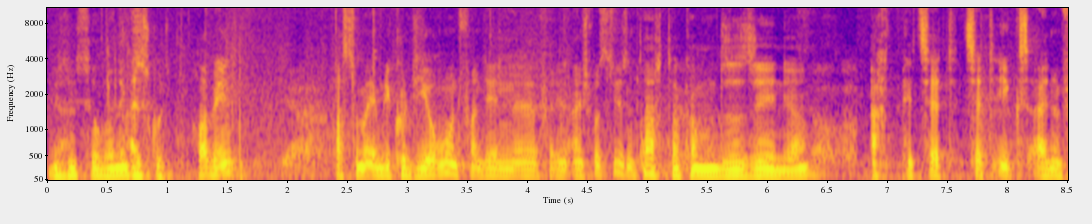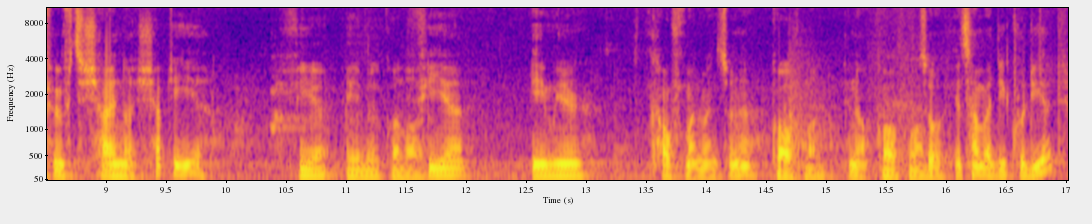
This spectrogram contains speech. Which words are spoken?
Hier siehst du aber nichts. Alles gut. Robin, hast du mal eben die Kodierungen von den, äh, von den Einspritzdüsen? Ach, da kann man sie sehen, ja. 8 PZ, ZX51 Heinrich. Ich habe die hier. 4 Emil Konrad. 4 Emil Kaufmann, meinst du, ne? Kaufmann. Genau. Kaufmann. So, jetzt haben wir die kodiert.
